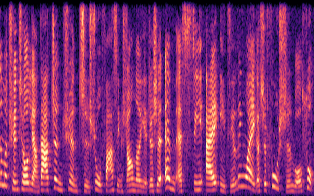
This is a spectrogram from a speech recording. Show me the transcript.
那么，全球两大证券指数发行商呢，也就是 MSCI 以及另外一个是富时罗素，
